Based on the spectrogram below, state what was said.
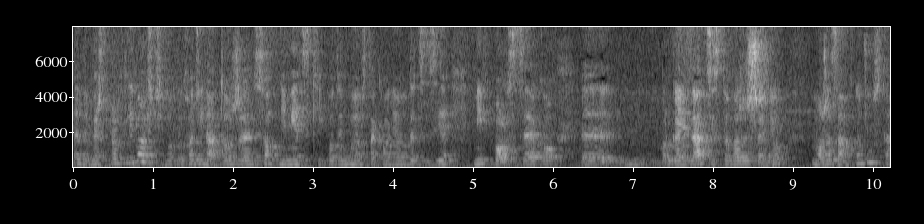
e, wymiar sprawiedliwości, bo wychodzi na to, że sąd niemiecki podejmując taką nią decyzję, mi w Polsce jako y, organizacji, stowarzyszeniu może zamknąć usta.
